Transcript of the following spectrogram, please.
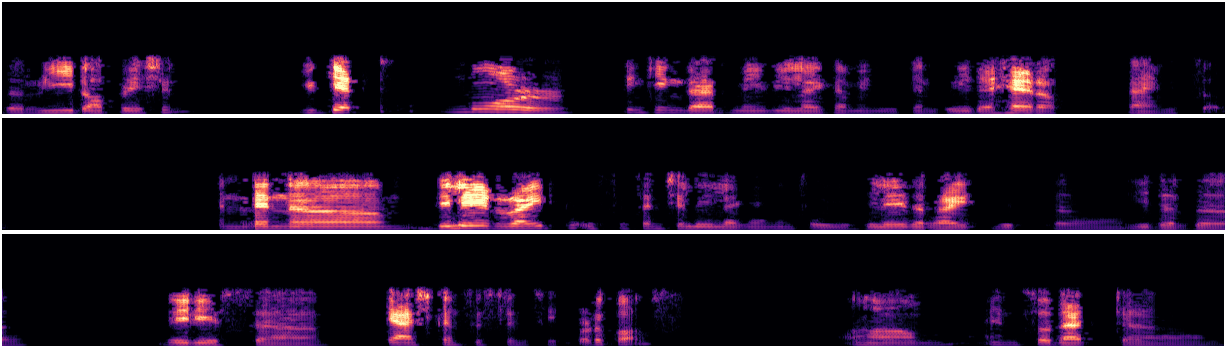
the read operation you get more thinking that maybe like I mean you can read ahead of time itself. And then um, delayed write is essentially like I mean so you delay the write with uh, either the various uh, cache consistency protocols. Um, and so that um,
